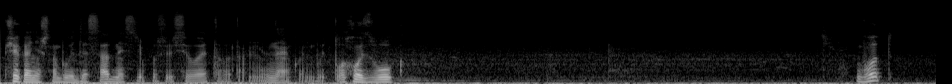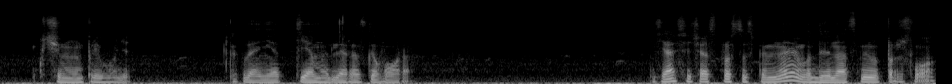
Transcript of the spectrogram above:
Вообще, конечно, будет досадно, если после всего этого, там, не знаю, какой-нибудь плохой звук. Вот к чему приводит, когда нет темы для разговора. Я сейчас просто вспоминаю, вот 12 минут прошло,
